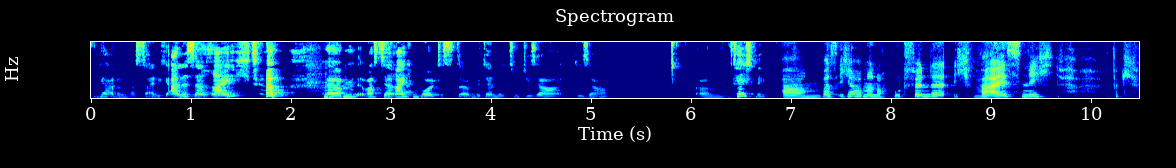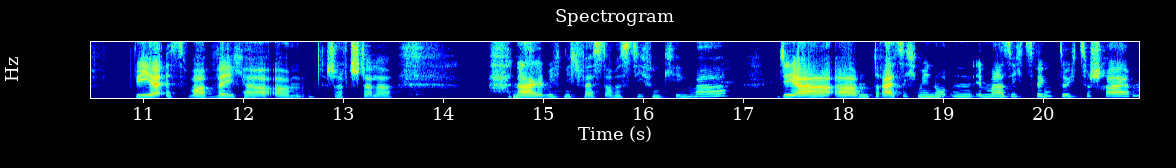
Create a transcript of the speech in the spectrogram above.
ja, dann hast du eigentlich alles erreicht, ähm, was du erreichen wolltest äh, mit der Nutzung dieser, dieser ähm, Technik. Ähm, was ich auch immer noch gut finde, ich weiß nicht, wer es war, welcher ähm, Schriftsteller, nagel mich nicht fest, ob es Stephen King war, der 30 ähm, Minuten immer sich zwingt durchzuschreiben.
